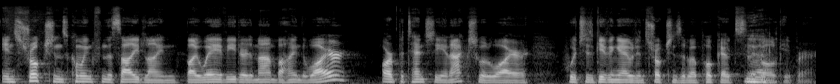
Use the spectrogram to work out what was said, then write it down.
instructions coming from the sideline by way of either the man behind the wire or potentially an actual wire, which is giving out instructions about puckouts to yeah. the goalkeeper.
